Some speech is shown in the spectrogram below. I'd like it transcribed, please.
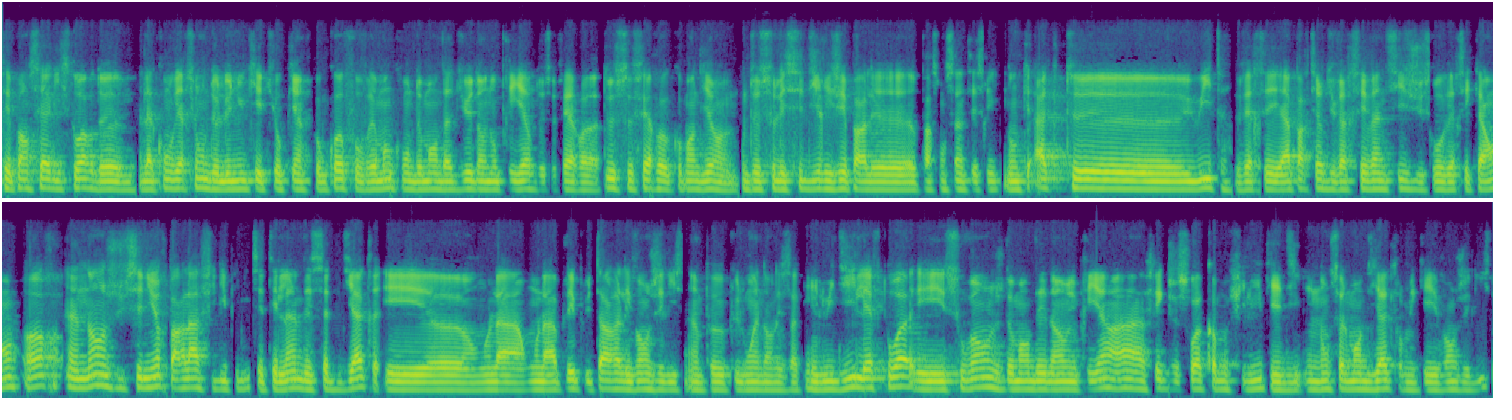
Fait penser à l'histoire de la conversion de l'eunuque éthiopien. Comme quoi, il faut vraiment qu'on demande à Dieu dans nos prières de se faire, euh, de se faire, euh, comment dire, de se laisser diriger par les, par son Saint-Esprit. Donc, acte 8, verset, à partir du verset 26 jusqu'au verset 40. Or, un ange du Seigneur parla à Philippe. C'était l'un des sept diacres et euh, on l'a, on l'a appelé plus tard l'évangéliste, un peu plus loin dans les actes. Il lui dit, lève-toi. Et souvent, je demandais dans mes prières, ah, fait que je sois comme Philippe, qui est dit, non seulement diacre, mais qui est évangéliste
